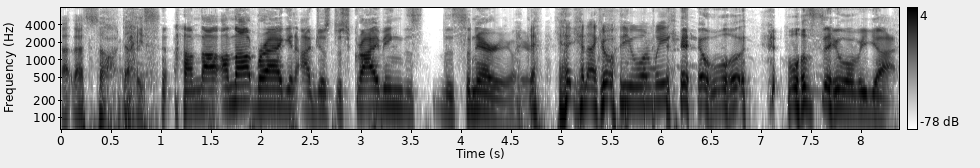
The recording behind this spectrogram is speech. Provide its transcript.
that, that's so nice. I'm not. I'm not bragging. I'm just describing the the scenario here. can, can I go with you one week? we'll, we'll see what we got.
